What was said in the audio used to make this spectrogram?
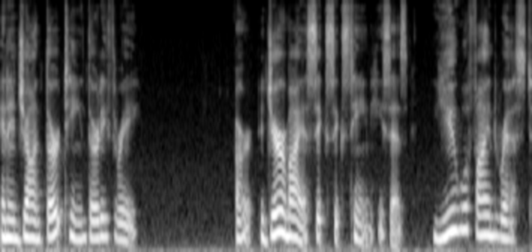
And in John 13 33, or Jeremiah 6 16, he says, You will find rest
